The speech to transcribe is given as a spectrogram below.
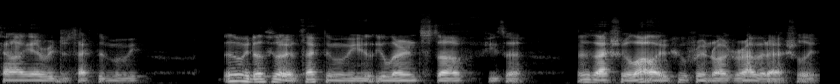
kind of like every detective movie. This movie does feel like a detective movie. You, you learn stuff. You said there's actually a lot like Who Framed Roger Rabbit, actually.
